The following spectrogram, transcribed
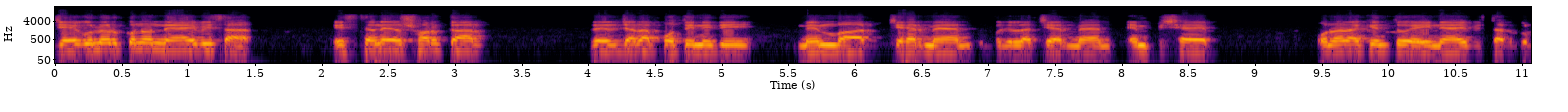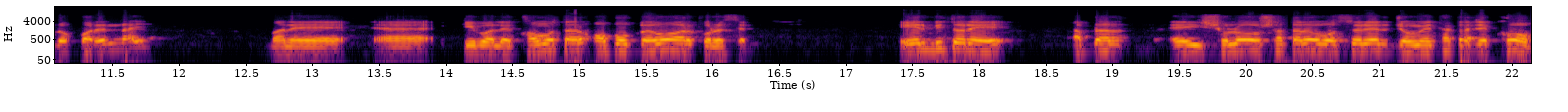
যেগুলোর কোনো ন্যায় বিচার স্থানীয় সরকারের যারা প্রতিনিধি, মেম্বার, চেয়ারম্যান, উপজেলা চেয়ারম্যান, এমপি সাহেব, ওনারা কিন্তু এই ন্যায় বিচারগুলো করেন নাই। মানে কি বলে ক্ষমতার অপব্যবহার করেছেন। এর ভিতরে আপনার এই ষোলো সতেরো বছরের জমে থাকা যে ক্ষোভ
